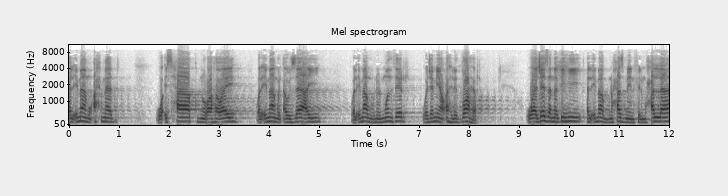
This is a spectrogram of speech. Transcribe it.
الإمام أحمد وإسحاق بن راهويه والإمام الأوزاعي والإمام ابن المنذر وجميع أهل الظاهر. وجزم به الإمام ابن حزم في المحلى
